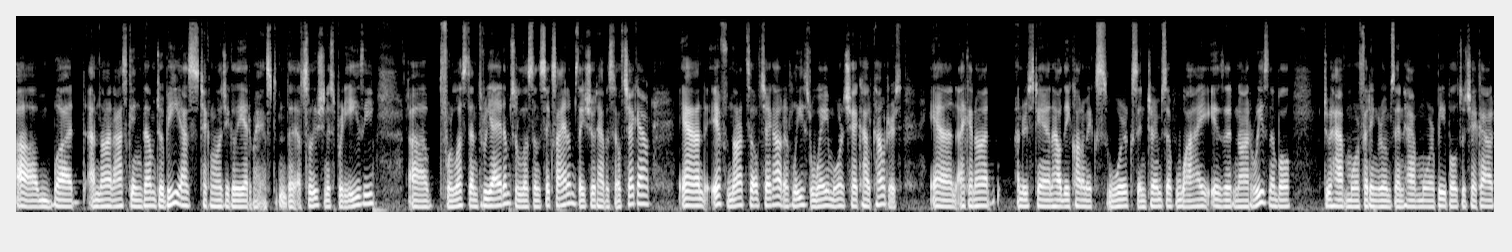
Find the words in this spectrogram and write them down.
um, but I'm not asking them to be as technologically advanced. The solution is pretty easy. Uh, for less than three items or less than six items, they should have a self checkout. And if not self checkout, at least way more checkout counters. And I cannot understand how the economics works in terms of why is it not reasonable to have more fitting rooms and have more people to check out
